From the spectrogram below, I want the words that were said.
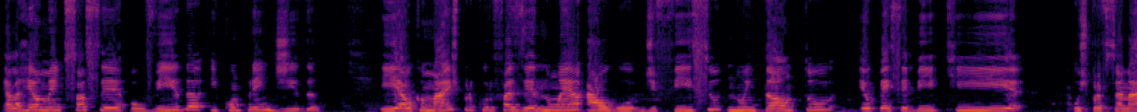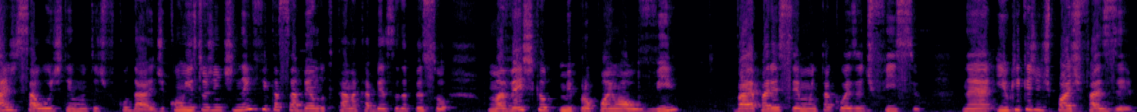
ela realmente só ser ouvida e compreendida. E é o que eu mais procuro fazer. Não é algo difícil, no entanto, eu percebi que os profissionais de saúde têm muita dificuldade. Com isso, a gente nem fica sabendo o que está na cabeça da pessoa. Uma vez que eu me proponho a ouvir, vai aparecer muita coisa difícil, né? E o que, que a gente pode fazer?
